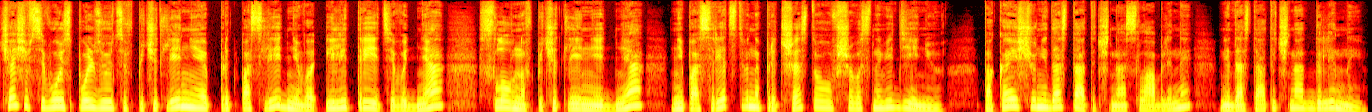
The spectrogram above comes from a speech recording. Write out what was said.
чаще всего используется впечатление предпоследнего или третьего дня, словно впечатление дня, непосредственно предшествовавшего сновидению, пока еще недостаточно ослаблены, недостаточно отдалены.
